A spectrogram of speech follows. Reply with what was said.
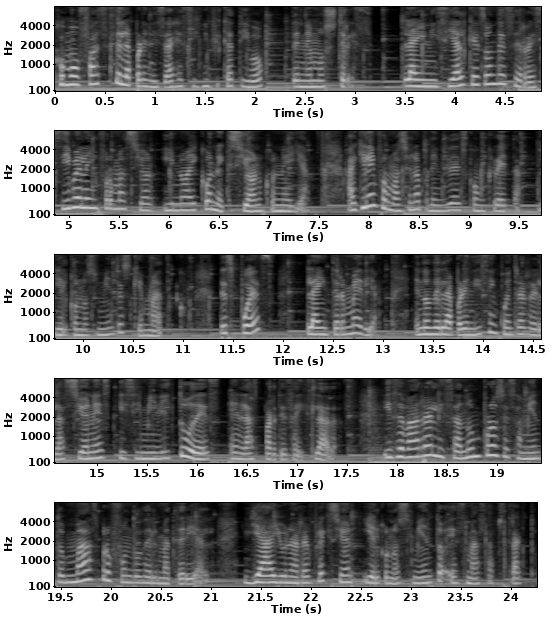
Como fases del aprendizaje significativo tenemos tres. La inicial, que es donde se recibe la información y no hay conexión con ella. Aquí la información aprendida es concreta y el conocimiento esquemático. Después, la intermedia, en donde el aprendiz encuentra relaciones y similitudes en las partes aisladas y se va realizando un procesamiento más profundo del material. Ya hay una reflexión y el conocimiento es más abstracto.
